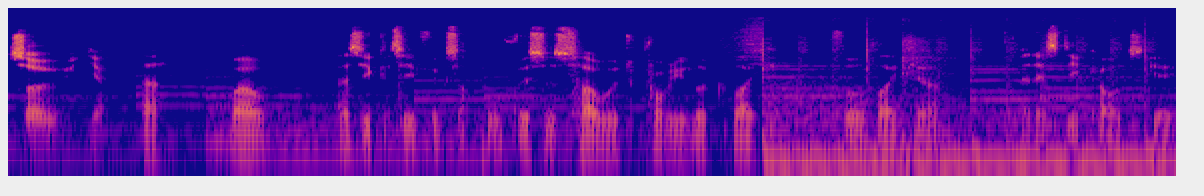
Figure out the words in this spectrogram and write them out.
So yeah. Then, well, as you can see, for example, this is how it would probably look like for like um, an SD cards game.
